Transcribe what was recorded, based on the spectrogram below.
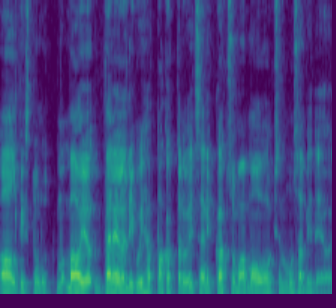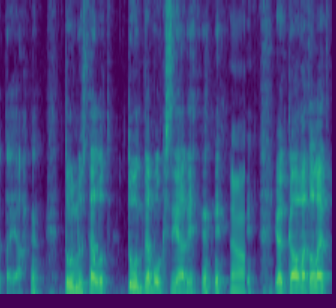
altistunut. Mä oon jo välillä niinku ihan pakottanut itseäni katsomaan Mohoksen musavideoita ja tunnustellut tuntemuksiani, Joo. jotka ovat olleet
